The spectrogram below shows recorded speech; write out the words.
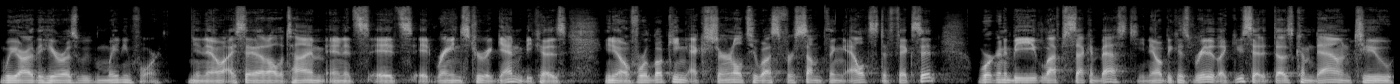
We are the heroes we've been waiting for. You know, I say that all the time and it's, it's, it reigns true again because, you know, if we're looking external to us for something else to fix it, we're going to be left second best, you know, because really, like you said, it does come down to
